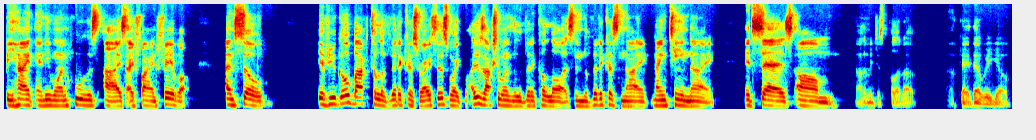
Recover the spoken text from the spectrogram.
behind anyone whose eyes I find favor. And so if you go back to Leviticus, right? So this is like this is actually one of the Levitical laws in Leviticus 9, 19, 9. It says, um, oh, let me just pull it up. Okay, there we go.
